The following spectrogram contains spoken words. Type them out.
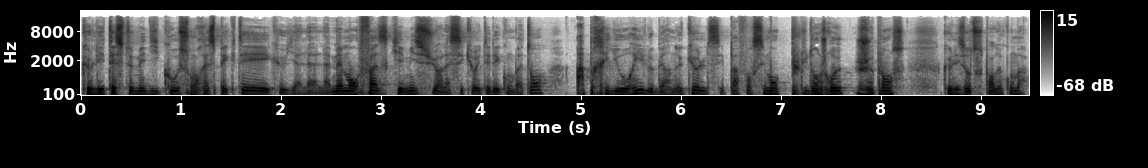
que les tests médicaux sont respectés, et qu'il y a la, même emphase qui est mise sur la sécurité des combattants, a priori, le bare c'est pas forcément plus dangereux, je pense, que les autres sports de combat.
